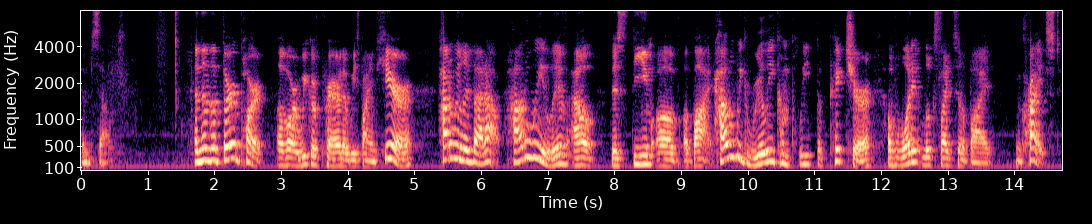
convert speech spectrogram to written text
themselves. And then the third part of our week of prayer that we find here how do we live that out? How do we live out this theme of abide? How do we really complete the picture of what it looks like to abide in Christ?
